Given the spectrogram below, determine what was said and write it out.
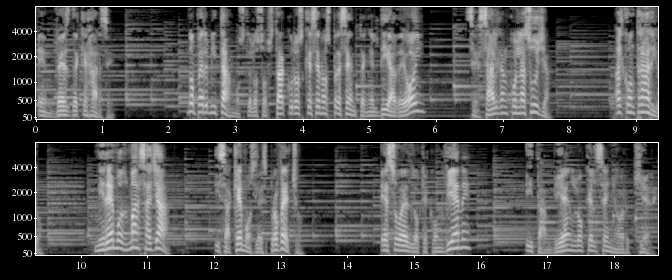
en vez de quejarse. No permitamos que los obstáculos que se nos presenten el día de hoy se salgan con la suya. Al contrario, miremos más allá y saquémosles provecho. Eso es lo que conviene y también lo que el Señor quiere.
